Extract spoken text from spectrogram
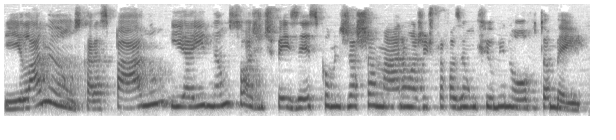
E lá não, os caras pagam, e aí não só a gente fez esse, como eles já chamaram a gente para fazer um filme novo também.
